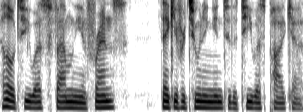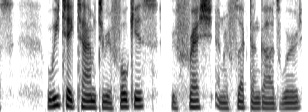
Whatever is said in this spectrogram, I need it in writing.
Hello, TOS family and friends. Thank you for tuning in to the TOS podcast, where we take time to refocus, refresh, and reflect on God's Word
